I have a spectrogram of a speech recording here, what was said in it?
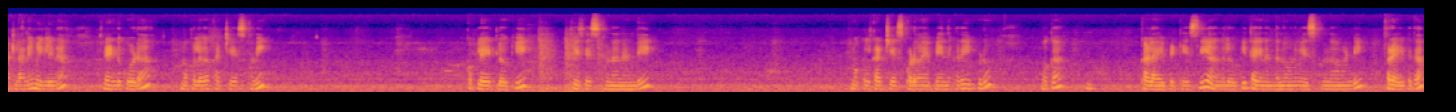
అట్లానే మిగిలిన రెండు కూడా ముక్కలుగా కట్ చేసుకుని ఒక ప్లేట్లోకి తీసేసుకున్నానండి. ముక్కలు కట్ చేసుకోవడం అయిపోయింది కదా ఇప్పుడు. ఒక కళాయి పెట్టేసి అందులోకి తగినంత నూనె వేసుకుందామండి. ఫ్రై కదా?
